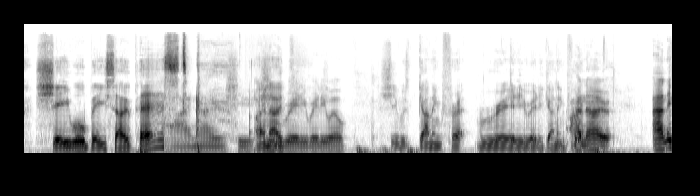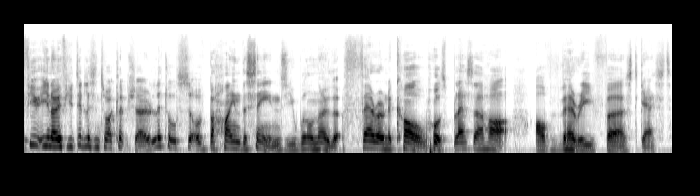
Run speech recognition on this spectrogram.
she will be so pissed. I know she. I know. She really, really will. She was gunning for it, really, really gunning for I it. I know. And if you, you know, if you did listen to our clip show, little sort of behind the scenes, you will know that Pharaoh Nicole was, bless her heart, our very first guest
